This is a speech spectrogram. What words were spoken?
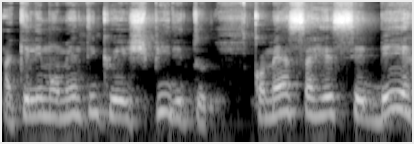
aquele momento em que o espírito começa a receber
